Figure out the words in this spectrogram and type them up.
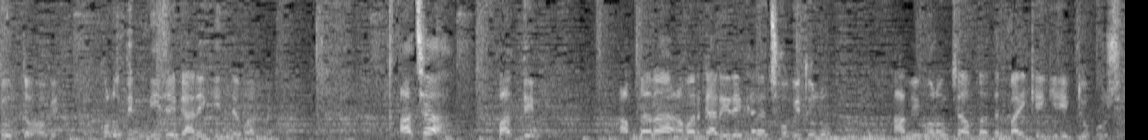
তুলতে হবে। কোনোদিন নিজে গাড়ি কিনতে পারবেন আচ্ছা বাদ দিন। আপনারা আমার গাড়ির এখানে ছবি তুলুন, আমি বরঞ্চ আপনাদের বাইকে গিয়ে একটু বসি।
